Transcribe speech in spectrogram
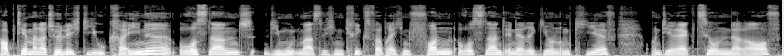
Hauptthema natürlich die Ukraine, Russland, die mutmaßlichen Kriegsverbrechen von Russland in der Region um Kiew und die Reaktionen darauf.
